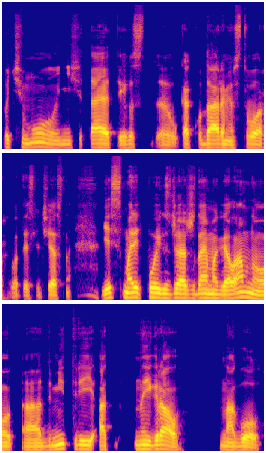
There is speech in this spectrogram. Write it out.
Почему не считают их э, как ударами в створ? Вот если честно. Если смотреть по XG ожидаемым голам, ну, а, Дмитрий от... наиграл на гол.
